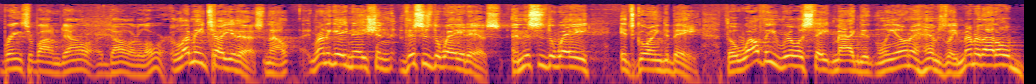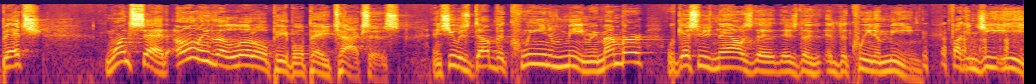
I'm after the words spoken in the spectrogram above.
brings their bottom dollar a dollar lower. Let me tell you this. Now, Renegade Nation, this is the way it is, and this is the way it's going to be. The wealthy real estate magnate Leona Helmsley, remember that old bitch? Once said, only the little people pay taxes. And she was dubbed the Queen of Mean. Remember? Well, guess who now is the is the the Queen of Mean? fucking GE.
